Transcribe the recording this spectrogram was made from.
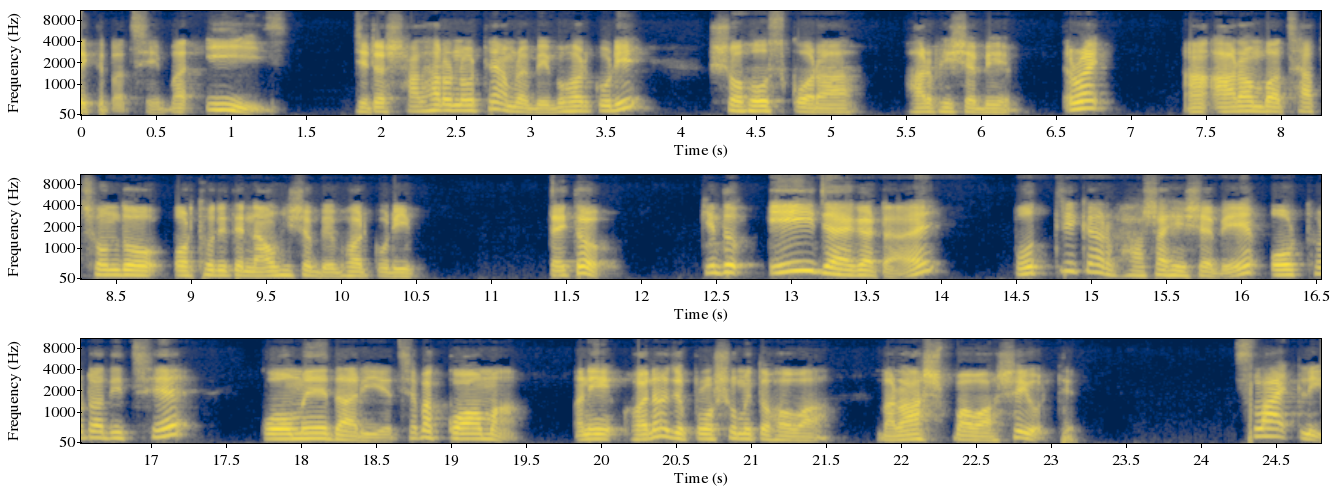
দেখতে পাচ্ছি বা ইজ যেটা সাধারণ অর্থে আমরা ব্যবহার করি সহজ করা ভার্ব হিসেবে রাইট আরাম বা স্বাচ্ছন্দ্য অর্থ দিতে নাউন হিসেবে ব্যবহার করি, তাই তো? কিন্তু এই জায়গাটায় পত্রিকার ভাষা হিসেবে অর্থটা দিচ্ছে কমে দাঁড়িয়েছে বা কমা। মানে হয় না যে প্রশমিত হওয়া বা হ্রাস পাওয়া সেই অর্থে। স্লাইটলি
